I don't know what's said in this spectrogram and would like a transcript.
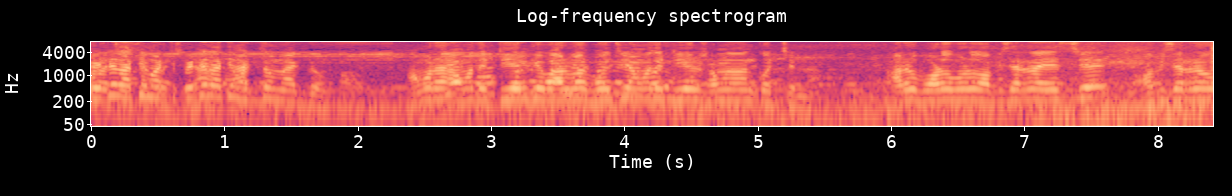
পেটে লাথি মারছে পেটে লাথি একদম একদম। আমরা আমাদের টিএল কে বারবার বলছি আমাদের টিএল সমাধান করছেন না। আরও বড় বড় অফিসাররা এসছে অফিসাররাও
